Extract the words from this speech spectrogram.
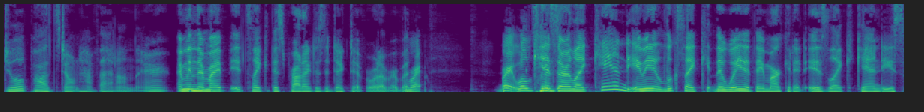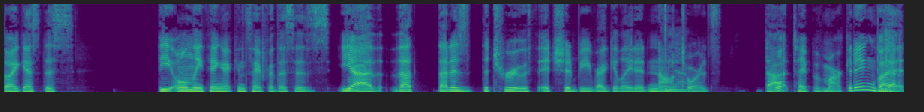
Juul pods don't have that on there. I mean, there might, it's like this product is addictive or whatever, but Right. Right. Well, kids are like candy. I mean, it looks like the way that they market it is like candy. So I guess this, the only thing I can say for this is, yeah, that that is the truth. It should be regulated, not Yeah. towards that Well, type of marketing. But yeah.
